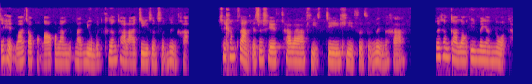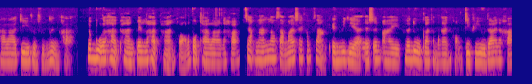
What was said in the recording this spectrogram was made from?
จะเห็นว่าจอของเรากำลังรันอยู่บนเครื่อง Tara G001 ค่ะ ใช้คำสั่ง sh tara g 001นะคะเพื่อทำการล็อกอินไปยังโหนด Tara G001 ค่ะ ระบุรหัสผ่านเป็นรหัสผ่านของระบบ Tara นะคะ จากนั้นเราสามารถใช้คำสั่ง nvidia hmi เพื่อดูการทำงานของ GPU ได้นะคะ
